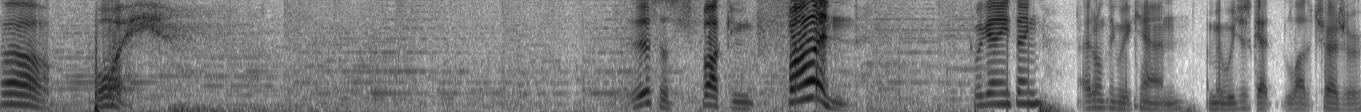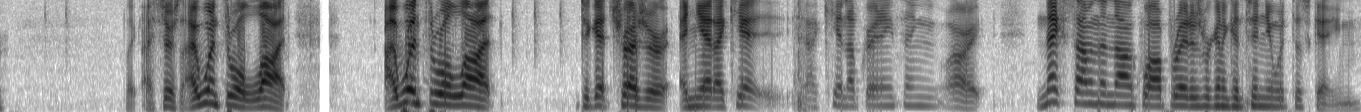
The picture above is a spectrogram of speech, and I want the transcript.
Oh boy. This is fucking fun! Can we get anything? I don't think we can. I mean, we just got a lot of treasure. Like, I seriously, I went through a lot. I went through a lot to get treasure, and yet I can't, I can't upgrade anything. All right. Next time in the non-cooperators, we're gonna continue with this game.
